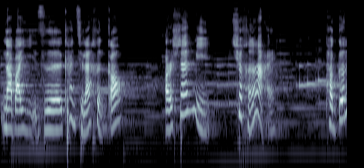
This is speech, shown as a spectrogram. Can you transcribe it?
那把椅子看起来很高，而山米却很矮，他根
